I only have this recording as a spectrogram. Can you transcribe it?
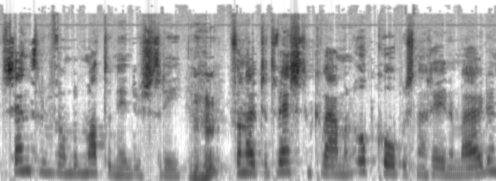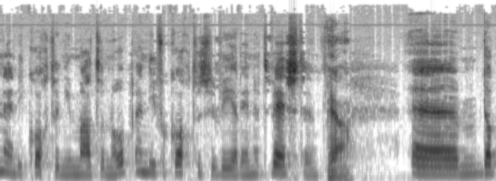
centrum van de mattenindustrie. Mhm. Vanuit het westen kwamen opkopers naar Genemuiden en die kochten die matten op en die verkochten ze weer in het westen. Ja, Ehm, dat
